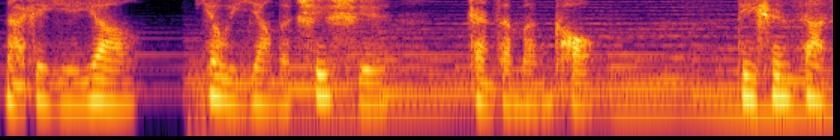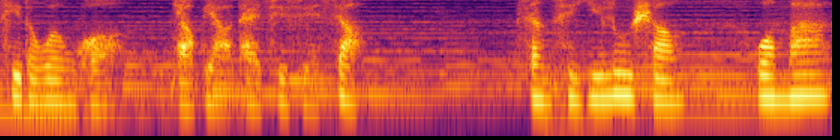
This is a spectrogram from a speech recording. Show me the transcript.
拿着一样又一样的吃食，站在门口，低声下气地问我要不要带去学校。想起一路上我妈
